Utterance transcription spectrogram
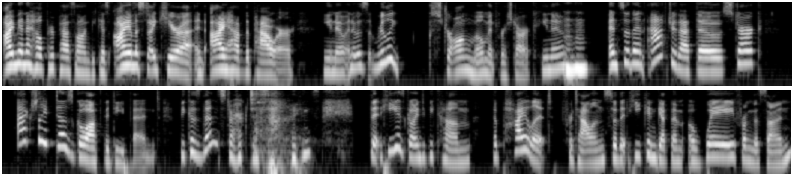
I'm going to help her pass on because I am a Stykera and I have the power, you know? And it was a really strong moment for Stark, you know? hmm And so then after that, though, Stark actually does go off the deep end because then Stark decides that he is going to become the pilot for Talyn so that he can get them away from the sun,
